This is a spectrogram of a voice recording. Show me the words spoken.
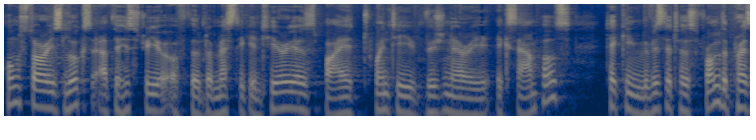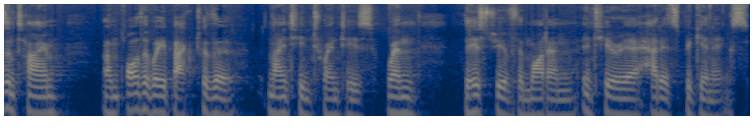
Home Stories looks at the history of the domestic interiors by 20 visionary examples, taking the visitors from the present time um, all the way back to the 1920s when the history of the modern interior had its beginnings.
